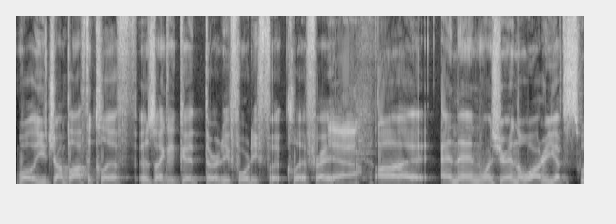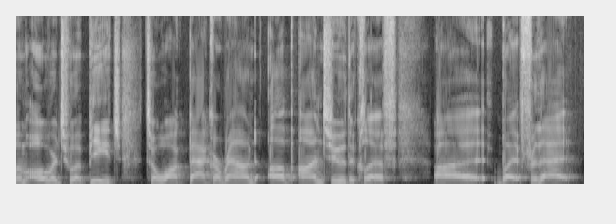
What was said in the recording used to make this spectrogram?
well you jump off the cliff it was like a good 30 40 foot cliff right Yeah. uh, and then once you're in the water you have to swim over to a beach to walk back around up onto the cliff uh, but for that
